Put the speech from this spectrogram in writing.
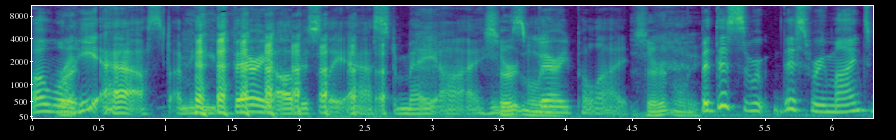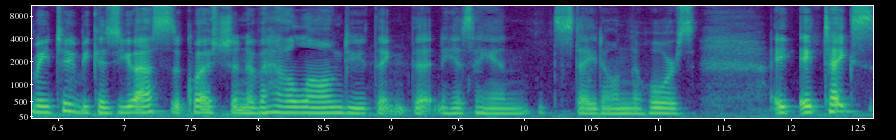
Oh well, Right. he asked. I mean, he very obviously asked, "May I?" He was Certainly. very polite. certainly. But this this reminds me too because you asked the question of how long do you think that his hand stayed on the horse. It, it takes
